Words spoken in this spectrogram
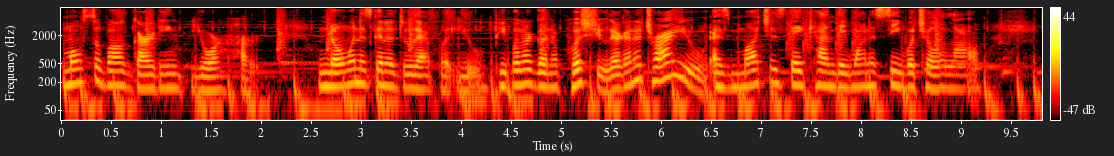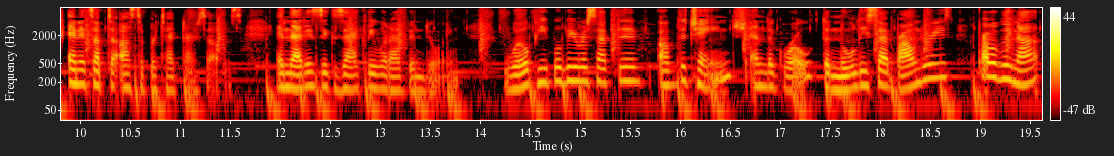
most of all, guarding your heart. No one is going to do that but you. People are going to push you. They're going to try you as much as they can. They want to see what you'll allow. And it's up to us to protect ourselves. And that is exactly what I've been doing. Will people be receptive of the change and the growth, the newly set boundaries? Probably not.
